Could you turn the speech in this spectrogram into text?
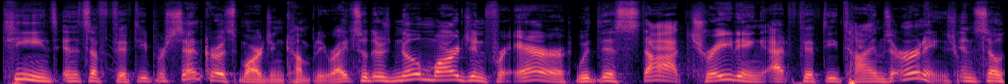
teens, and it's a 50% gross margin company, right? So there's no margin for error with this stock trading at 50 times earnings. And so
